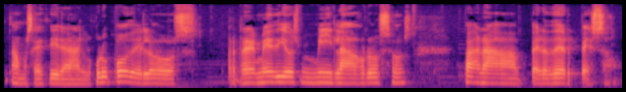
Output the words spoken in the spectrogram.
vamos a decir al grupo de los remedios milagrosos para perder peso.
